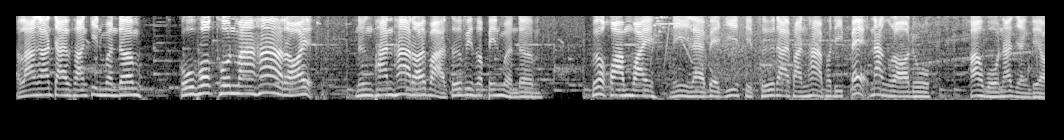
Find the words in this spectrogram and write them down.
ตารางงานจ่ายภาษาอังกฤษเหมือนเดิม กูพกทุนมา 500 1,500 บาทซื้อฟีสปินเหมือนเดิม เพื่อความไว นี่แหละเบส20 ซื้อได้พันห้าพอดีเป๊ะนั่งรอดู ข้าโบนัสอย่างเดียว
